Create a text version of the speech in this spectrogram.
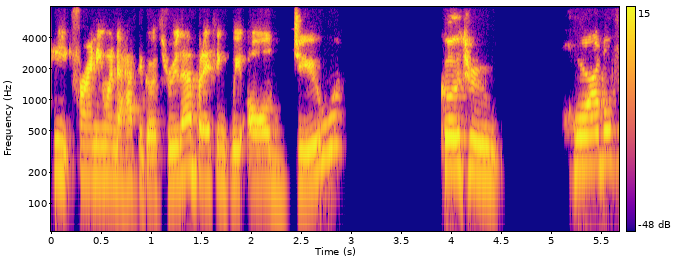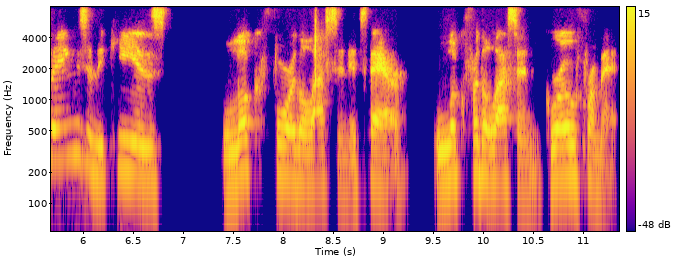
hate for anyone to have to go through that. But I think we all do go through horrible things. And the key is look for the lesson. It's there. Look for the lesson, grow from it,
